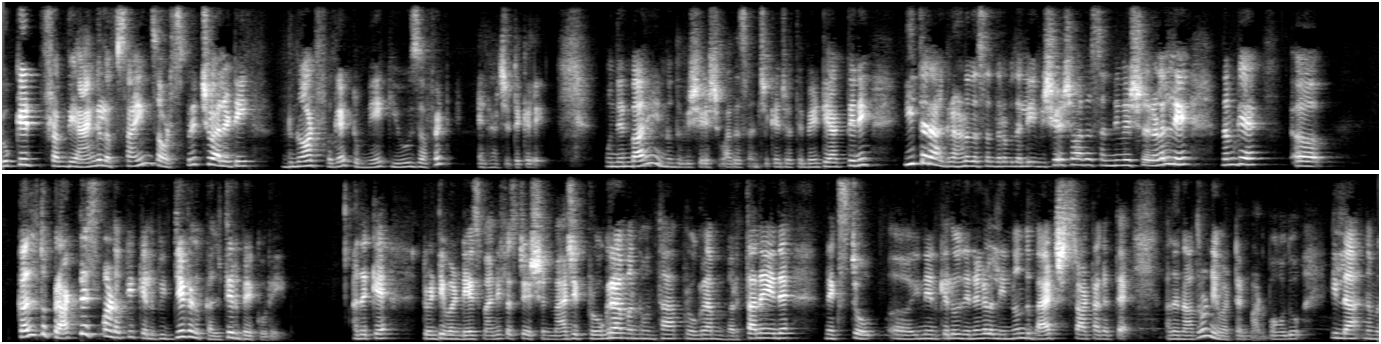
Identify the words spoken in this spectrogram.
look it from the angle of science or spirituality do not forget to make use of it energetically ಮುಂದಿನ ಬಾರಿ ಇನ್ನೊಂದು ವಿಶೇಷವಾದ ಸಂಚಿಕೆ ಜೊತೆ ಭೇಟಿ ಆಗ್ತೀನಿ ಈ ಥರ ಗ್ರಹಣದ ಸಂದರ್ಭದಲ್ಲಿ ವಿಶೇಷವಾದ ಸನ್ನಿವೇಶಗಳಲ್ಲಿ ನಮಗೆ ಕಲಿತು ಪ್ರಾಕ್ಟೀಸ್ ಮಾಡೋಕ್ಕೆ ಕೆಲವು ವಿದ್ಯೆಗಳು ಕಲ್ತಿರಬೇಕು ರೀ. ಅದಕ್ಕೆ twenty one days manifestation magic program ಅನ್ನುವಂಥ ಪ್ರೋಗ್ರಾಮ್ ಬರ್ತಾನೇ ಇದೆ. ನೆಕ್ಸ್ಟು ಇನ್ನೇನು ಕೆಲವು ದಿನಗಳಲ್ಲಿ ಇನ್ನೊಂದು ಬ್ಯಾಚ್ ಸ್ಟಾರ್ಟ್ ಆಗುತ್ತೆ. ಅದನ್ನಾದರೂ ನೀವು ಅಟೆಂಡ್ ಮಾಡಬಹುದು. ಇಲ್ಲ, ನಮ್ಮ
